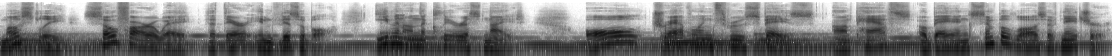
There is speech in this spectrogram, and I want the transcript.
mostly so far away that they're invisible, even on the clearest night, all traveling through space on paths obeying simple laws of nature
